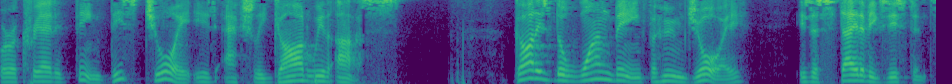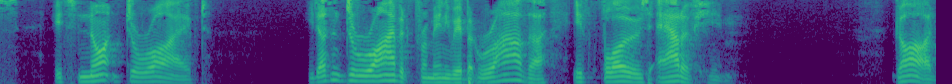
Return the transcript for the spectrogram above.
or a created thing. This joy is actually God with us. God is the one being for whom joy is a state of existence. It's not derived. He doesn't derive it from anywhere, but rather it flows out of Him. God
